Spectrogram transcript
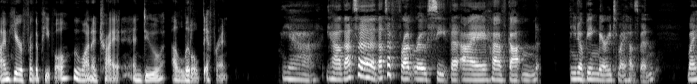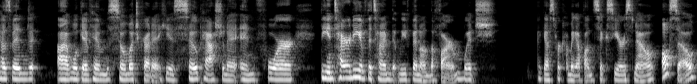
I'm here for the people who want to try it and do a little different. Yeah. Yeah, that's a that's a front row seat that I have gotten, you know, being married to my husband. My husband I will give him so much credit. He is so passionate. And for the entirety of the time that we've been on the farm, which I guess we're coming up on six years now, also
